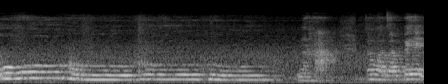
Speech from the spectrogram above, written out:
อู้ฮูฮูฮูนะคะจังหวะจะเป็น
